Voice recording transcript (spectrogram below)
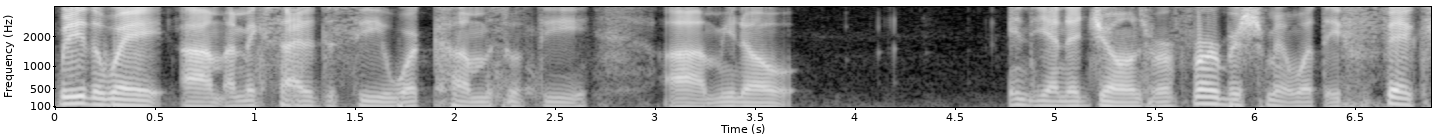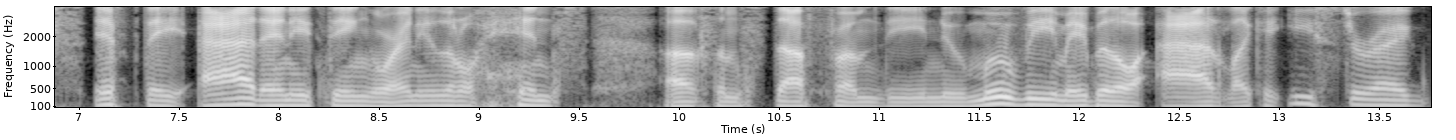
But either way, um, I'm excited to see what comes with the, um, you know, Indiana Jones refurbishment, what they fix, if they add anything or any little hints of some stuff from the new movie. Maybe they'll add like an Easter egg,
